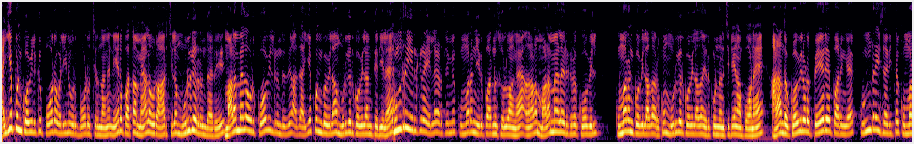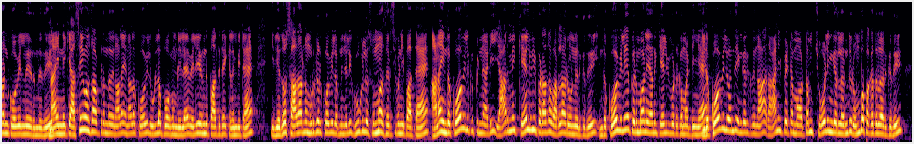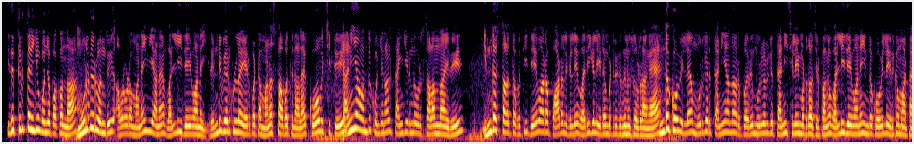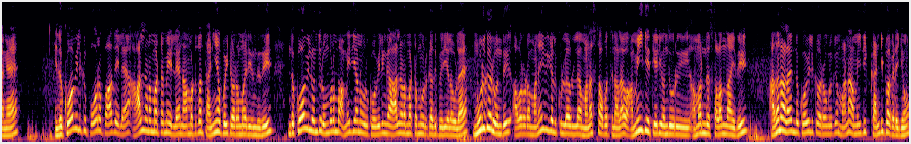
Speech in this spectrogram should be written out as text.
ஐயப்பன் கோவிலுக்கு போற வழின்னு ஒரு போர்டு வச்சிருந்தாங்க. நேராக பார்த்தா மேல ஒரு ஆர்ச்சில முருகர் இருந்தாரு. மலை மேல ஒரு கோவில் இருந்தது. அது ஐயப்பன் கோவிலா முருகர் கோவிலான்னு தெரியல. குன்று இருக்கிற எல்லா இடத்துலயுமே குமரன் இருப்பார்னு சொல்லுவாங்க. அதனால மலை மேல இருக்கிற கோவில் குமரன் கோவிலாக தான் இருக்கும் முருகர் கோவிலாக தான் இருக்கும்னு நினச்சிட்டே நான் போனேன். ஆனால் அந்த கோவிலோட பேரே பாருங்க குன்றை சரித்த குமரன் கோவில்னு இருந்தது. நான் இன்னைக்கு அசைவம் சாப்பிட்ருந்ததுனால என்னால் கோவில் உள்ளே போக முடியல. வெளியே இருந்து பார்த்துட்டே கிளம்பிட்டேன். இது ஏதோ சாதாரண முருகர் கோவில் அப்படின்னு சொல்லி கூகுளில் சும்மா சர்ச் பண்ணி பார்த்தேன். ஆனால் இந்த கோவிலுக்கு பின்னாடி யாருமே கேள்விப்படாத வரலாறு ஒன்று இருக்குது. இந்த கோவிலே பெரும்பாலும் யாரும் கேள்விப்பட்டிருக்க மாட்டீங்க. இந்த கோவில் வந்து எங்கே இருக்குதுன்னா ராணிப்பேட்டை மாவட்டம் சோளிங்கர்ல இருந்து ரொம்ப பக்கத்தில் இருக்குது. இது திருத்தணிக்கும் கொஞ்சம் பக்கம் தான் முருகர் வந்து அவரோட மனைவியான வள்ளி தெய்வானை ரெண்டு பேருக்குள்ள ஏற்பட்ட மனஸ்தாபத்தை மனஸ்தாபத்தினால கோவிச்சிட்டு தனியா வந்து கொஞ்ச நாள் தங்கியிருந்த ஒரு ஸ்தலம் தான் இது. இந்த ஸ்தலத்தை பத்தி தேவார பாடல்களே வரிகள் இடம்பெற்றிருக்குதுன்னு சொல்றாங்க. இந்த கோவில்ல முருகர் தனியா தான் இருப்பாரு. முருகருக்கு தனி சிலை மட்டும் தான் வச்சிருப்பாங்க. வள்ளி தேவானே இந்த கோவிலில் இருக்க மாட்டாங்க. இந்த கோவிலுக்கு போகிற பாதையில் ஆள் நடமாட்டமே இல்லை. நான் மட்டும் தான் தனியாக போயிட்டு வர மாதிரி இருந்தது. இந்த கோவில் வந்து ரொம்ப ரொம்ப அமைதியான ஒரு கோவில். இங்கே ஆள் நடமாட்டமும் இருக்காது பெரிய அளவில். முருகர் வந்து அவரோட மனைவிகளுக்குள்ள உள்ள மனஸ்தாபத்தினால அமைதியை தேடி வந்து ஒரு அமர்ந்த ஸ்தலம் தான் இது. அதனால் இந்த கோவிலுக்கு வரவங்களுக்கு மன அமைதி கண்டிப்பாக கிடைக்கும்.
